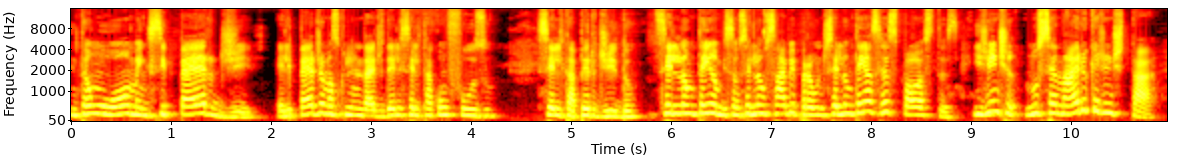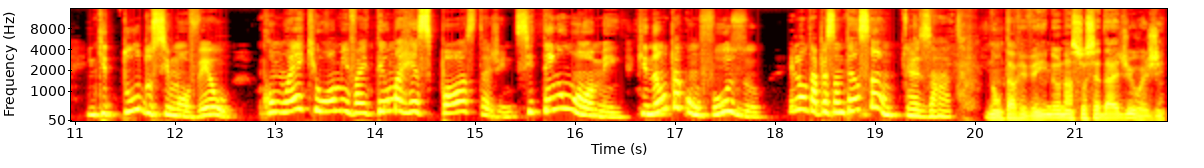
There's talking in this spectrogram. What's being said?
Então o homem se perde, ele perde a masculinidade dele se ele tá confuso, se ele tá perdido, se ele não tem ambição, se ele não sabe para onde, se ele não tem as respostas. E gente, no cenário que a gente tá, em que tudo se moveu, como é que o homem vai ter uma resposta, gente? Se tem um homem que não tá confuso, ele não tá prestando atenção. Exato. Não tá vivendo na sociedade hoje.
